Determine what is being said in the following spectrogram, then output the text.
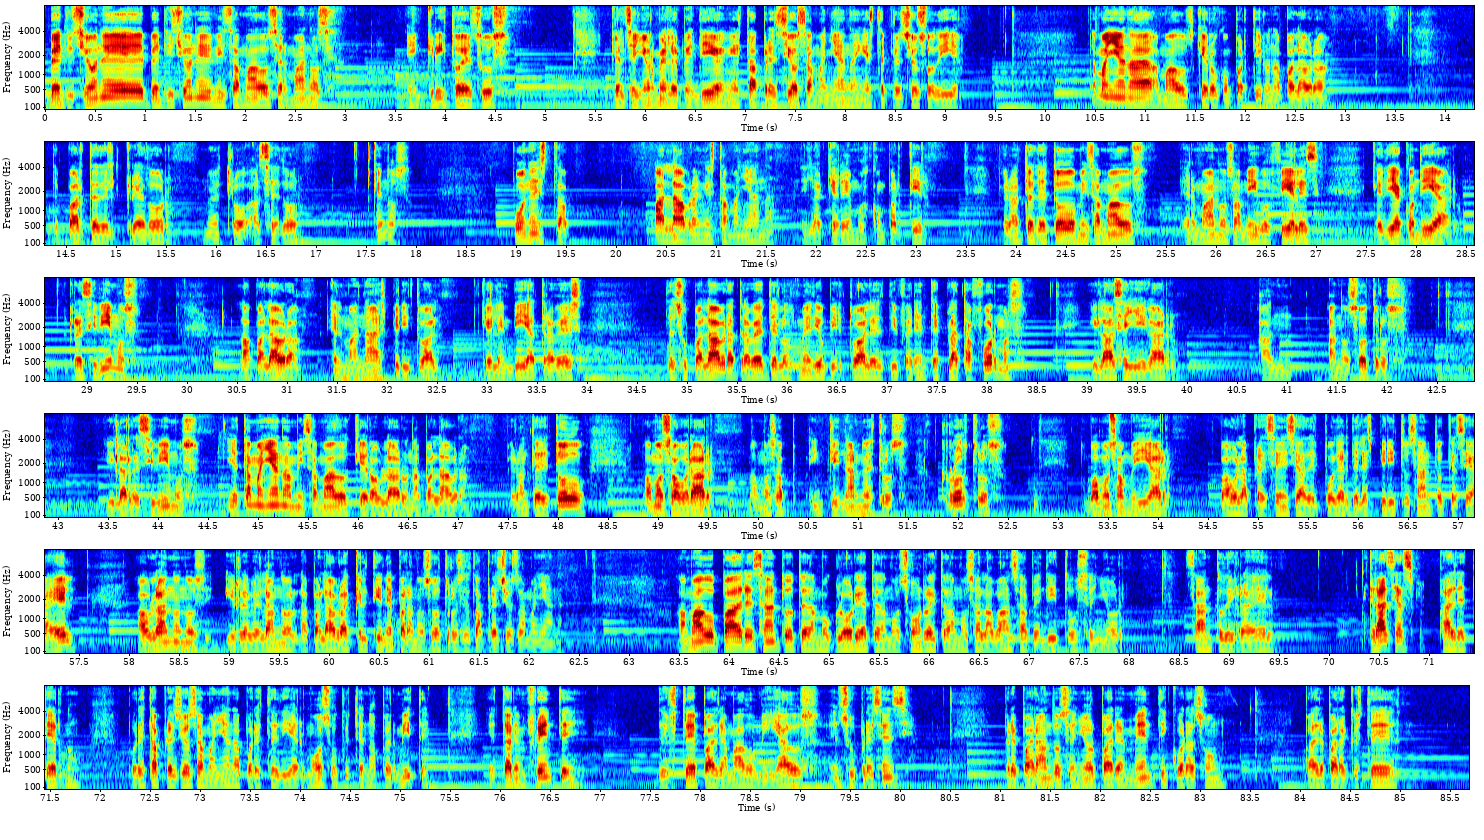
Bendiciones, bendiciones mis amados hermanos en Cristo Jesús. Que el Señor me les bendiga en esta preciosa mañana, en este precioso día. Esta mañana, amados, quiero compartir una palabra de parte del Creador, nuestro Hacedor, que nos pone esta palabra en esta mañana y la queremos compartir. Pero antes de todo, mis amados hermanos, amigos fieles, que día con día recibimos la palabra, el maná espiritual que Él envía a través de su palabra, a través de los medios virtuales, diferentes plataformas, y la hace llegar a, a nosotros y la recibimos. Y esta mañana, mis amados, quiero hablar una palabra. Pero antes de todo, vamos a orar, vamos a inclinar nuestros rostros, vamos a humillar bajo la presencia del poder del Espíritu Santo, que sea Él hablándonos y revelando la palabra que Él tiene para nosotros esta preciosa mañana. Amado Padre Santo, te damos gloria, te damos honra y te damos alabanza, bendito Señor Santo de Israel. Gracias Padre Eterno por esta preciosa mañana, por este día hermoso que usted nos permite estar enfrente de usted, Padre amado, humillados en su presencia, preparando, Señor, Padre, mente y corazón, Padre, para que usted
